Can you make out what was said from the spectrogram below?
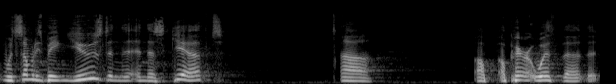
when somebody's being used in, the, in this gift, uh, I'll, I'll, pair it with the, the,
